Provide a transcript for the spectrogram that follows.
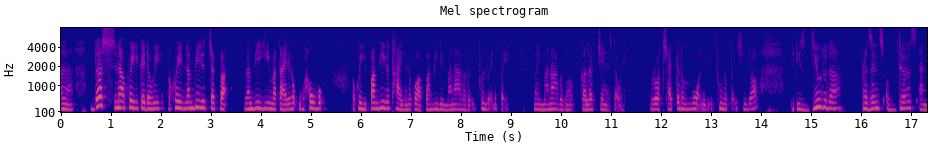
ꯑꯗꯨꯅ ꯗꯁꯁꯤꯅ ꯑꯩꯈꯣꯏꯒꯤ ꯀꯩꯗꯧꯋꯤ ꯑꯩꯈꯣꯏ ꯂꯝꯕꯤꯗ ꯆꯠꯄ ꯂꯝꯕꯤꯒꯤ ꯃꯇꯥꯏꯗꯒ ꯎꯍꯧꯕ ꯑꯩꯈꯣꯏꯒꯤ ꯄꯥꯝꯕꯤꯒ ꯊꯥꯏꯗꯅꯀꯣ ꯄꯥꯝꯕꯤꯗꯨꯒꯤ ꯃꯅꯥꯒꯗꯣ ꯏꯐꯨꯟ ꯂꯣꯏꯅ ꯄꯛꯏ mai mana go do color change da we roadside ka do mo li phun ga pa ising do it is due to the presence of dust and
